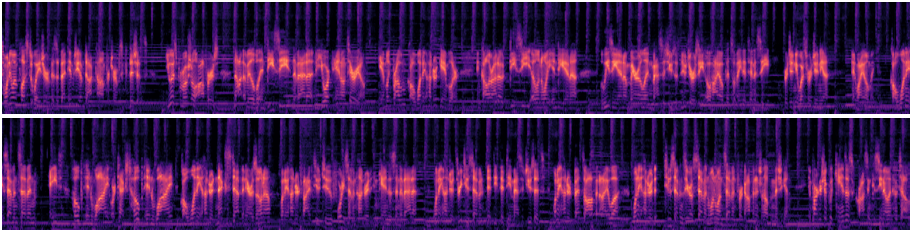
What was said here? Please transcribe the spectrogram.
21 plus to wager. Visit BetMGM.com for terms and conditions. U.S. promotional offers not available in D.C., Nevada, New York, and Ontario. Gambling problem? Call 1-800-GAMBLER. In Colorado, D.C., Illinois, Indiana, Louisiana, Maryland, Massachusetts, New Jersey, Ohio, Pennsylvania, Tennessee, Virginia, West Virginia, and Wyoming. Call 1 877 8 HOPE NY or text HOPE NY. Call 1 800 NEXT STEP in Arizona, 1 800 522 4700 in Kansas and Nevada, 1 800 327 5050 Massachusetts, 1 800 BETS OFF in Iowa, 1 800 270 7117 for confidential help in Michigan. In partnership with Kansas Crossing Casino and Hotel.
